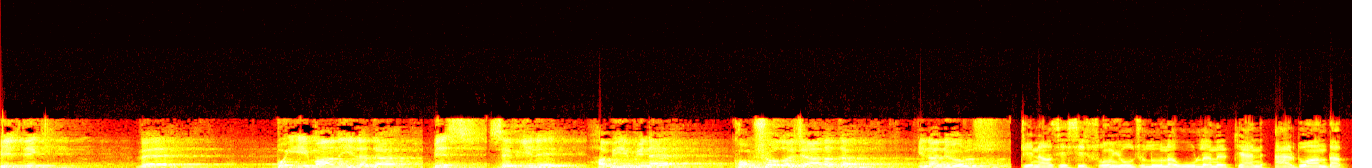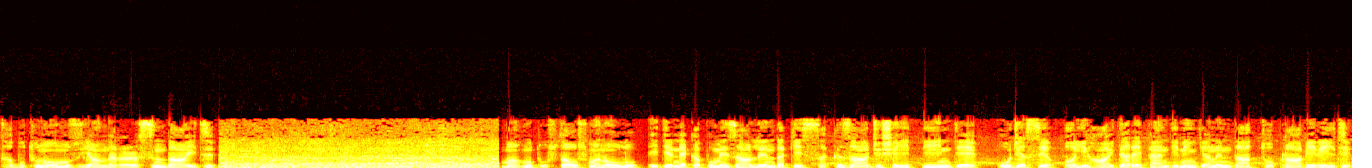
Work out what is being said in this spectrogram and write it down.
bildik ve bu imanıyla da biz sevgili Habibine komşu olacağına da inanıyoruz. Cenazesi son yolculuğuna uğurlanırken Erdoğan da tabutunu omuzlayanlar arasındaydı. Mahmut Usta Osmanoğlu Edirne Kapı Mezarlığı'ndaki Sakız Ağacı şehitliğinde hocası Ali Haydar Efendi'nin yanında toprağa verildi.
